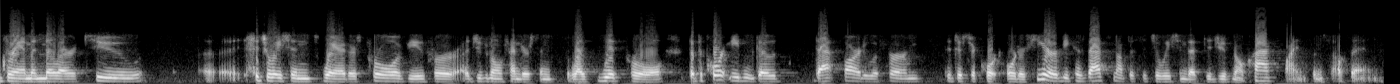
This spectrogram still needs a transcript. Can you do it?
Graham and Miller to situations where there's parole review for a juvenile offender since life with parole, but the court needn't go that far to affirm the district court order here because that's not the situation that the juvenile class finds themselves in.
